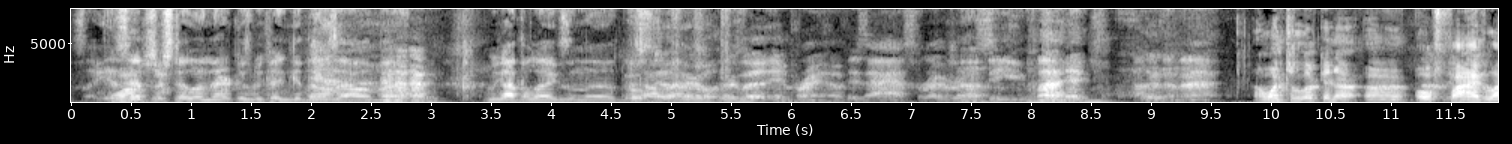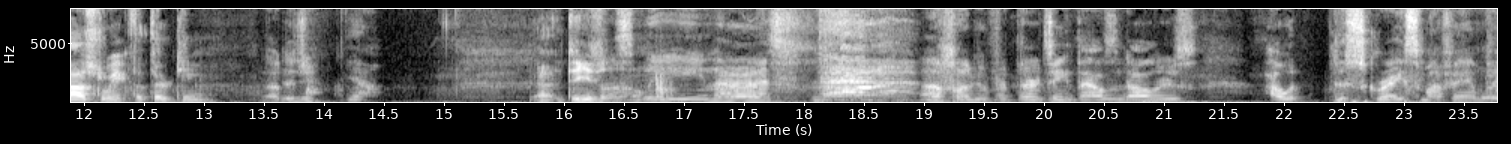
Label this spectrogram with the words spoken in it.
It's like his Well- hips are still in there because we couldn't get those out, but we got the legs and the, the There's, top half. there's an imprint of his ass forever to see, but other than that, I went to look at a uh, 05 last week for 13. Oh, did you? Yeah. Yeah, diesel. Must be nice. I'm fucking for thirteen thousand dollars. I would disgrace my family.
